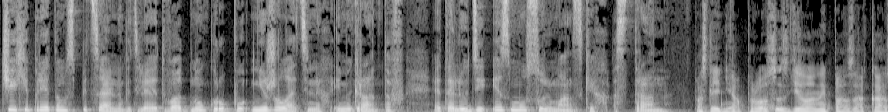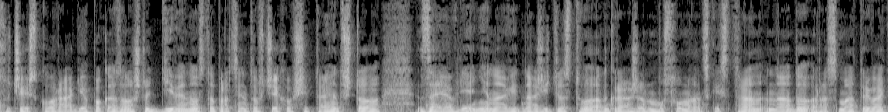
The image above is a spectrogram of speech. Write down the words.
Чехи при этом специально выделяют в одну группу нежелательных иммигрантов. Это люди из мусульманских стран. Последний опрос, сделанный по заказу чешского радио, показал, что 90% чехов считают, что заявление на вид на жительство от граждан мусульманских стран надо рассматривать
